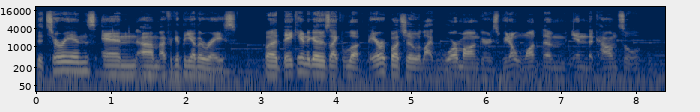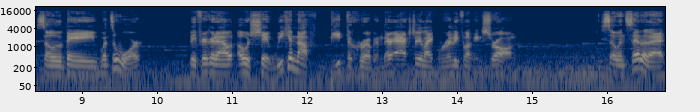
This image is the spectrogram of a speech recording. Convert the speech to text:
the Turians and um, I forget the other race, but they came together as like, look, they're a bunch of like warmongers. We don't want them in the council. So they went to war. They figured out, oh shit, we cannot beat the Krogan. They're actually like really fucking strong. So instead of that,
